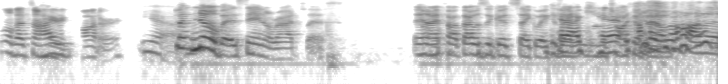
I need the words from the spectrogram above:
well, that's not I- Harry Potter. Yeah. But no, but it's Daniel Radcliffe. And I oh. thought that was a good segue because Yeah, I I didn't want to can't- talk I I don't about. know how to-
